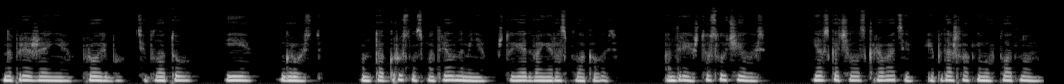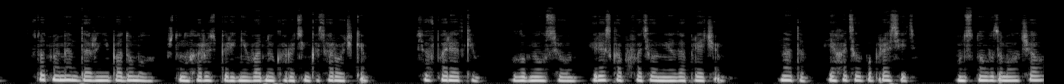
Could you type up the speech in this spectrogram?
Напряжение, просьбу, теплоту и грусть. Он так грустно смотрел на меня, что я едва не расплакалась. «Андрей, что случилось?» Я вскочила с кровати и подошла к нему вплотную. В тот момент даже не подумала, что нахожусь перед ним в одной коротенькой сорочке. «Все в порядке», — улыбнулся он и резко обхватил меня за плечи. «Ната, я хотел попросить. Он снова замолчал,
